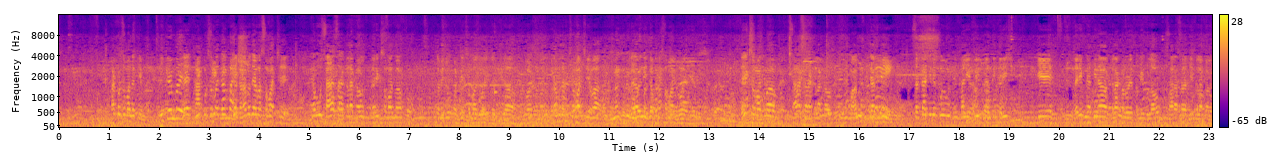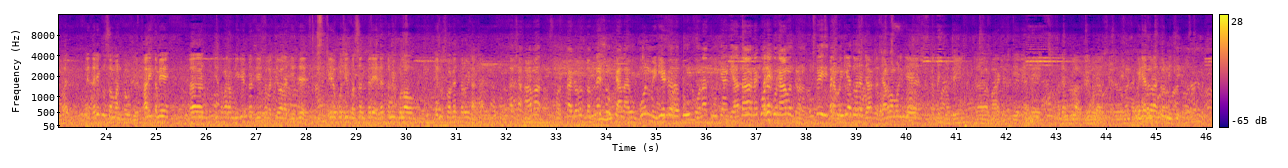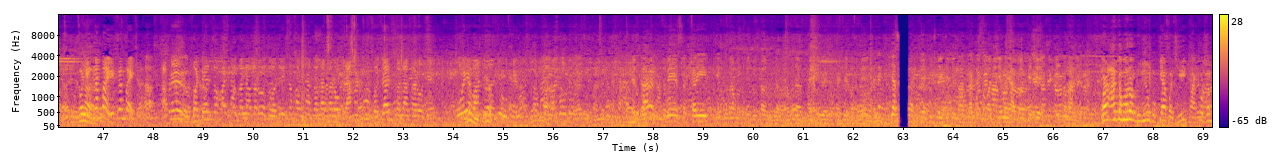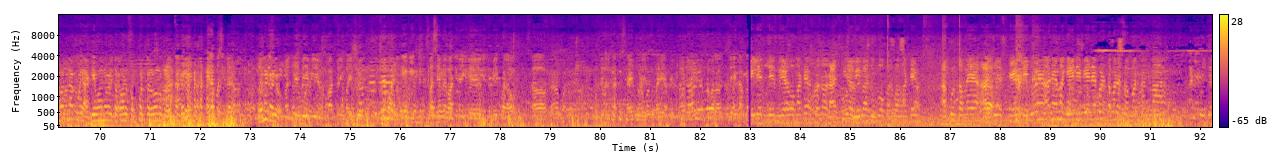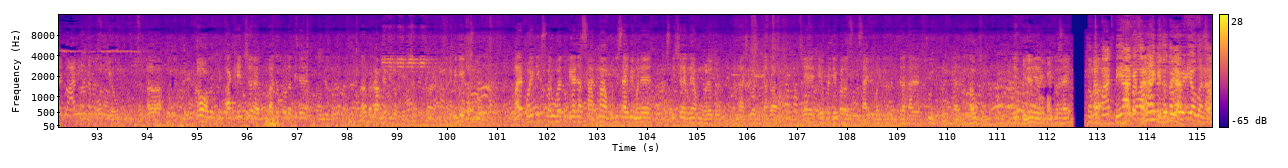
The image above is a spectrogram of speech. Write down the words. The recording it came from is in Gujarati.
ઠાકોર સમાજના કેમ? ના? ઠાકોર સમાજ ઘણા બધા એવા સમાજ છે. બહુ સારા સારા કલાકારો દરેક સમાજમાં તમે જો પટેલ સમાજ હોય તો ભગવાન સમાજ ઘણા બધા સમાજ છે એવા. સમાજ હોય. દરેક સમાજમાં સારા સારા કલાકારો છે. હું માનું છું ત્યાં સુધી કોઈ ખાલી એટલી વિનંતી કરીશ કે દરેક જ્ઞાતિના કલાકારોને તમે બોલાવો. સારા સારા જે કલાકારો હોય અને દરેકનું સન્માન થવું જોઈએ. ખાલી તમે જે તમારા મીડિયેટર જે છે વચ્ચેવાળા જે છે એ લોકો જે પસંદ કરે એને તમે બોલાવો. એનું સ્વાગત કરો એ ના આમાં સ્પષ્ટતા કરો. તમને શું ખ્યાલ આવ્યો? કોણ મીડિયેટર હતું? કોના થ્રુ ત્યાં ગયા હતા? અને કોને કોને આમંત્રણ હતું? કઈ રીતે મીડિયા દ્વારા જાણવા મળ્યું કે શંકરભાઈ ચૌધરી. મીડિયા દ્વારા તો નીચે. આપણે પટેલ સમાજના કલાકારો ચૌધરી સમાજના કલાકારો બ્રાહ્મણ બધા જ કલાકારો છે. કોઈ વાંધો નથી ઉઠેલો તમારે વાંધો ઉઠેલો એનું કારણ તમે સરકારી જે પ્રોગ્રામો તમે જોતા હશો બધા તમે બીજા પણ આ તમારો વીડિયો મૂક્યા પછી ઠાકોર સમાજના કોઈ આગેવાનોએ તમારો સંપર્ક કરવાનો પ્રયત્ન કર્યો? એના પછી કર્યો. કોને કર્યો? બી વાત કરી મારી પછી એમણે વાત કરી કે તમે એકવાર આવો. ભૂપેન્દ્ર સાહેબ જોડે તમારી આપણે તમારા દરેક આપણા મેળવવા માટે અથવા તો રાજકીય વિવાદ ઊભો કરવા માટે. આખું તમે આજે સ્ટેન્ડ લીધું અને એમાં ગેની બેને પણ તમારા સમર્થનમાં તો આ દિવસ તમે શું કહેવું? જો આ ખેત છે ને ભાજપનો નથી બરાબર કોંગ્રેસનો. નો ખેત છે. બીજી એક વસ્તુ. મારે પોલિટિક્સ કરવું હોય તો બે હજાર સાતમાં મોદી સાહેબે મને સ્પેશિયલ એમને હું મળ્યો હતો. એમના આશીર્વાદ લીધા હતા. અને એ વખતે પણ સાહેબે મને કીધું કે મિત્ર તારે શું એ વખતે મેં સાહેબ તમે પાંચ બે કીધું તમે વીડિયો બનાવો.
